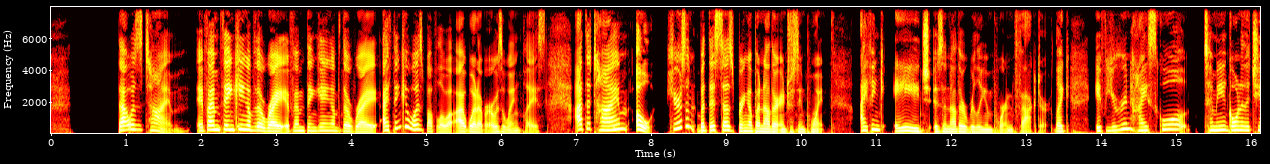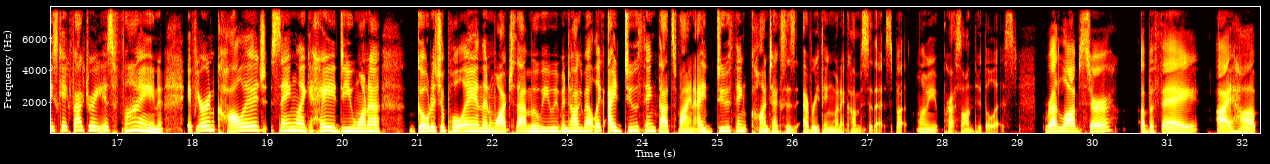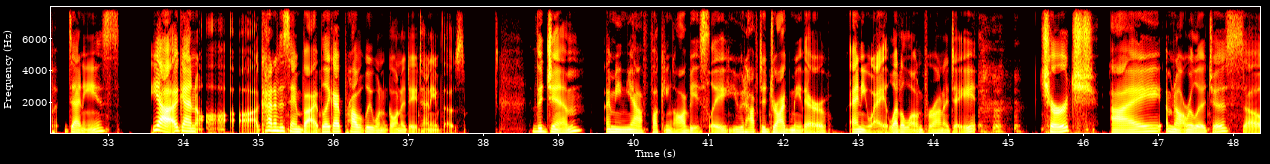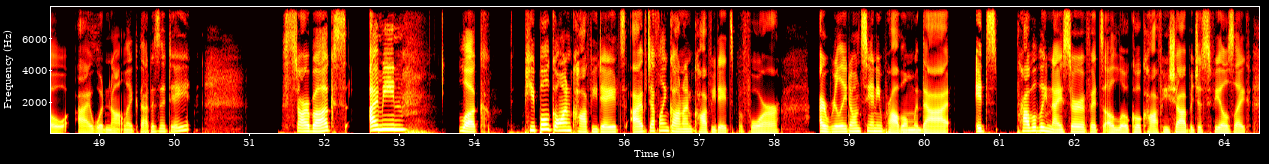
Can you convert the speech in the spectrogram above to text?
that was a time. If I'm thinking of the right, if I'm thinking of the right, I think it was Buffalo. Uh, whatever, it was a wing place at the time. Oh, here's an. But this does bring up another interesting point. I think age is another really important factor. Like if you're in high school, to me going to the cheesecake factory is fine. If you're in college saying like, "Hey, do you want to go to Chipotle and then watch that movie we've been talking about?" Like I do think that's fine. I do think context is everything when it comes to this. But let me press on through the list. Red Lobster, a buffet, IHOP, Denny's. Yeah, again, uh, kind of the same vibe. Like I probably wouldn't go on a date to any of those. The gym, I mean, yeah, fucking obviously. You would have to drag me there anyway, let alone for on a date. Church, I am not religious, so I would not like that as a date. Starbucks, I mean, look, people go on coffee dates. I've definitely gone on coffee dates before. I really don't see any problem with that. It's probably nicer if it's a local coffee shop. It just feels like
